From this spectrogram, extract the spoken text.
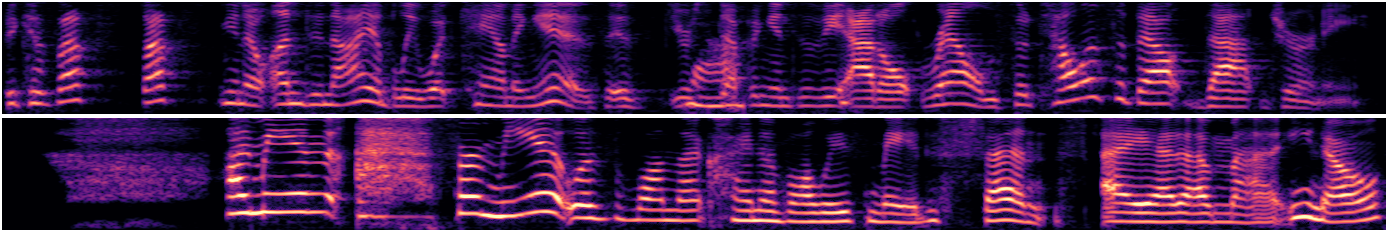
because that's that's you know undeniably what camming is is you're yeah. stepping into the adult realm so tell us about that journey I mean, for me, it was one that kind of always made sense. I had, um, uh, you know,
